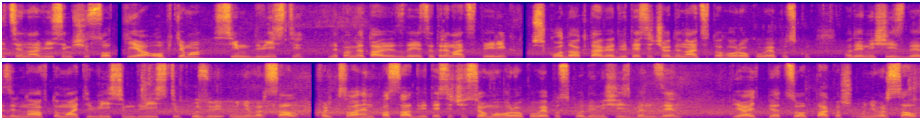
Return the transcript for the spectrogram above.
і ціна 8600. Kia Optima 7200, не пам'ятаю, здається, 13 рік. Шкода Octavia 2011 року випуску, 1.6 дизель на автоматі 8200 в кузові Універсал. Volkswagen Passat 2007 року випуску, 1.6 бензин 5500, також Універсал.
